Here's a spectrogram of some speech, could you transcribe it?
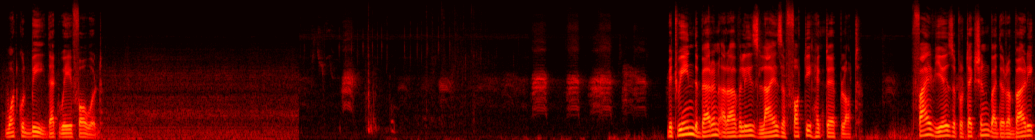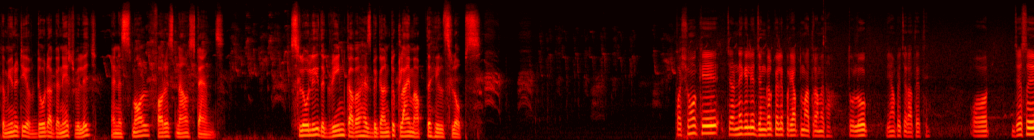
What could be that way forward? Between the barren Aravalis lies a 40 hectare plot. Five years of protection by the Rabari community of Doda Ganesh village and a small forest now stands. Slowly, the green cover has begun to climb up the hill slopes. पशुओं के चरने के लिए जंगल पहले पर्याप्त मात्रा में था तो लोग यहाँ पे चराते थे और जैसे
